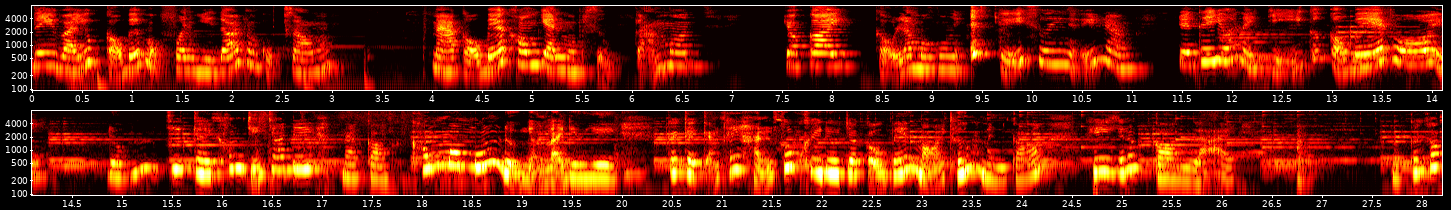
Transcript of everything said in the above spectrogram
đi và giúp cậu bé một phần gì đó trong cuộc sống. Mà cậu bé không dành một sự cảm ơn cho cây. Cậu là một người ích kỷ suy nghĩ rằng trên thế giới này chỉ có cậu bé thôi. Đúng, chiếc cây không chỉ cho đi mà còn không mong muốn được nhận lại điều gì. Cái cây cảm thấy hạnh phúc khi đưa cho cậu bé mọi thứ mà mình có. Khi cái nó còn lại một cái gốc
